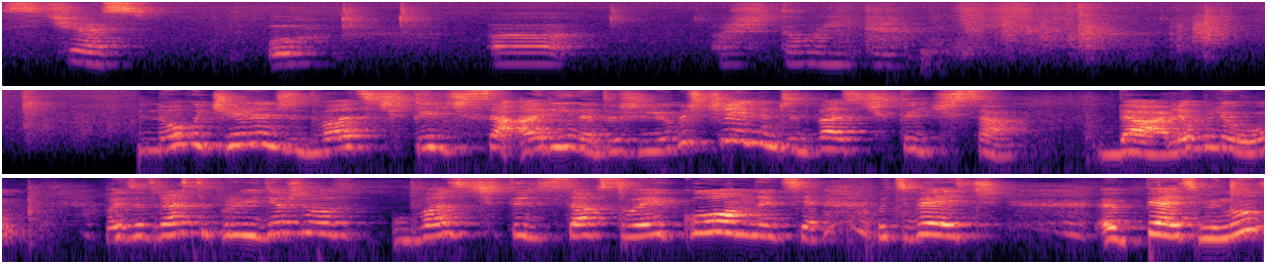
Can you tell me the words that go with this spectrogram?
Сейчас. О, а, а что это? Новый челлендж 24 часа. Арина, ты же любишь челленджи 24 часа? Да, люблю. В этот раз ты проведешь его 24 часа в своей комнате. У тебя есть 5 минут,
